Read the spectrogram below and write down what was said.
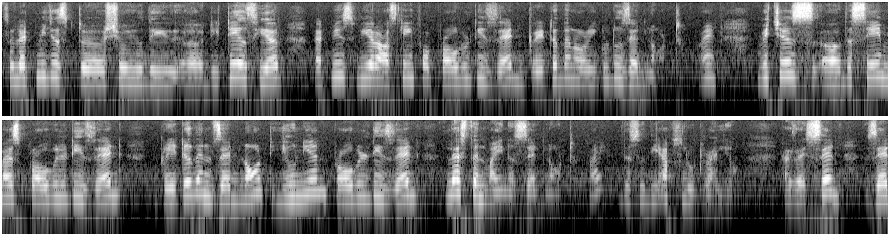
So, let me just uh, show you the uh, details here that means, we are asking for probability z greater than or equal to z naught right, which is uh, the same as probability z greater than z naught union probability z less than minus z naught right. This is the absolute value as I said z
